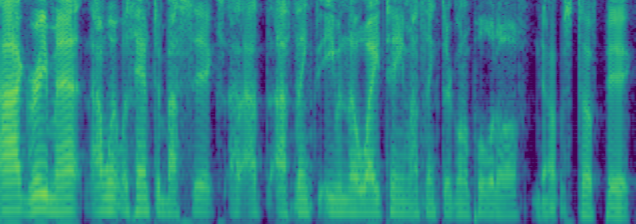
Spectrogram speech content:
I agree, Matt. I went with Hampton by six. I, I, I think even the away team, I think they're going to pull it off. Yeah, it was a tough pick.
